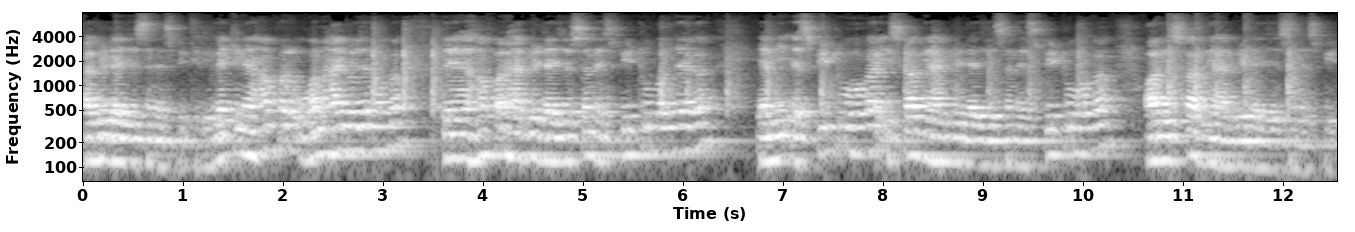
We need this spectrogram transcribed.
हाइब्रिडाइजेशन sp3 लेकिन यहाँ पर वन हाइड्रोजन होगा तो यहाँ पर हाइब्रिडाइजेशन sp2 बन जाएगा, यानी sp2 होगा, इसका भी हाइब्रिडाइजेशन sp2 होगा, और इसका भी हाइब्रिडाइजेशन sp2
